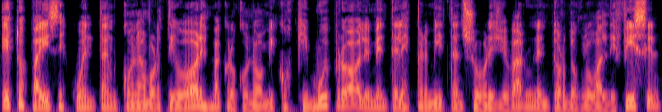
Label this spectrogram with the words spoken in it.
estos países cuentan con amortiguadores macroeconómicos que muy probablemente les permitan sobrellevar un entorno global difícil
